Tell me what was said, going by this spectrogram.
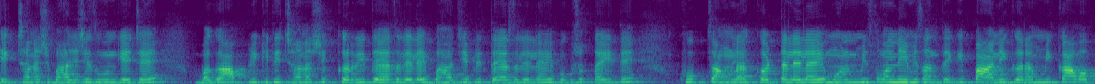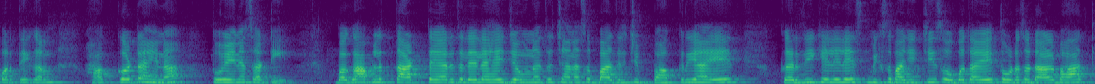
एक छान अशी भाजी शिजवून घ्यायची आहे. बघा आपली किती छान अशी करी तयार झालेली आहे. भाजी आपली तयार झालेली आहे. बघू शकता इथे खूप चांगला कट आलेला आहे. म्हणून मी तुम्हाला नेहमी सांगते की पाणी गरम मी का वापरते? कारण हा कट आहे ना तो येण्यासाठी. बघा आपलं ताट तयार झालेलं आहे. जेवणाचं छान असं बाजरीची भाकरी आहे. करी केलेली आहे. मिक्स भाजीची सोबत आहे. थोडासा डाळ भात.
